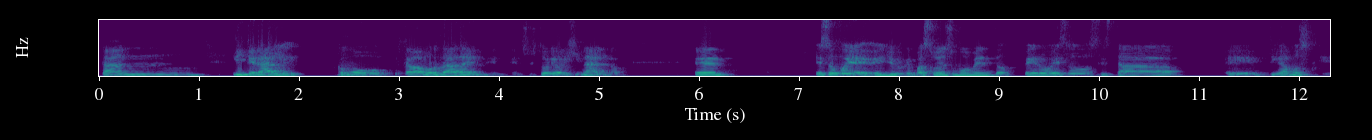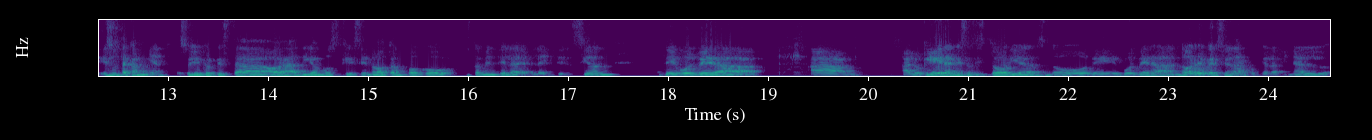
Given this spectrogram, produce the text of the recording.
tan literal como estaba abordada en, su historia original, ¿no? Eh, eso fue, eh, yo creo que pasó en su momento, pero eso se está, digamos, eso está cambiando. Eso yo creo que está, ahora digamos que se nota un poco justamente la, la intención de volver a, a a lo que eran esas historias, ¿no? De volver a, no reversionar, porque al final,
